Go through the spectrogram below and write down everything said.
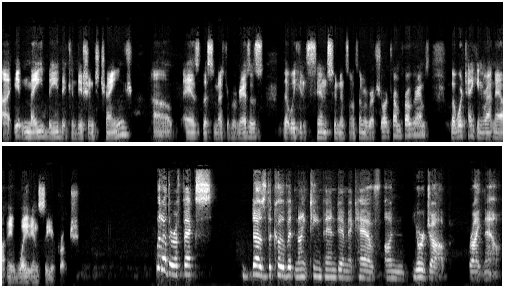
Uh, it may be that conditions change uh, as the semester progresses that we can send students on some of our short term programs, but we're taking right now a wait and see approach. What other effects does the COVID 19 pandemic have on your job right now?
